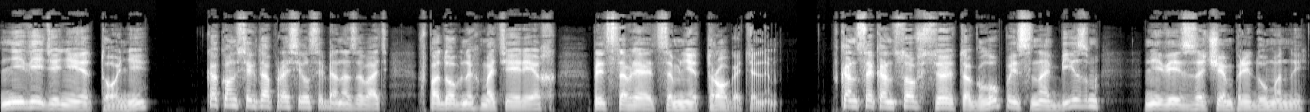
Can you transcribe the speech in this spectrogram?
Неведение Тони, как он всегда просил себя называть, в подобных материях представляется мне трогательным. В конце концов, все это глупый снобизм, не весь зачем придуманный.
